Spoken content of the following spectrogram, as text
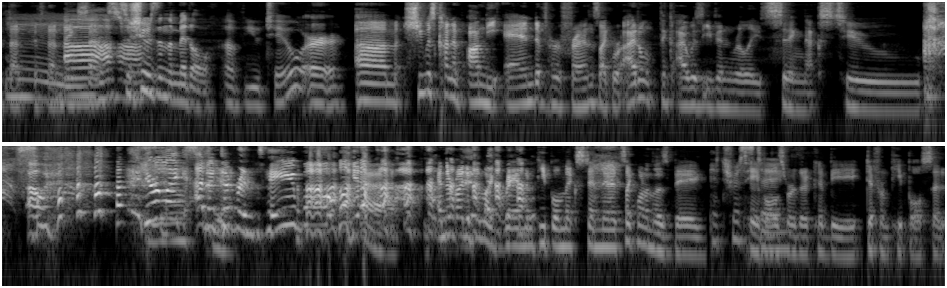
If that if that Mm. makes Uh, sense. so she was in the middle of you two, or Um, she was kind of on the end of her friends, like where I don't think I was even really sitting next to. Oh, you're like at a Yeah. different table. Yeah. And there might have been like random people mixed in there. It's like one of those big tables where there could be different people sit,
